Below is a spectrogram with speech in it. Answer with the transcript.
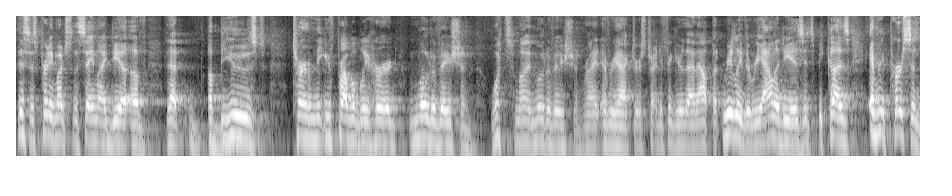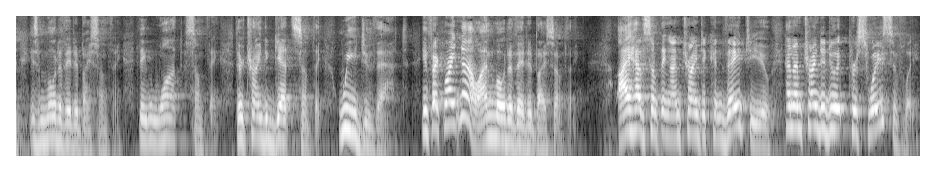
this is pretty much the same idea of that abused term that you've probably heard motivation. What's my motivation, right? Every actor is trying to figure that out. But really, the reality is it's because every person is motivated by something. They want something, they're trying to get something. We do that. In fact, right now, I'm motivated by something. I have something I'm trying to convey to you, and I'm trying to do it persuasively.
